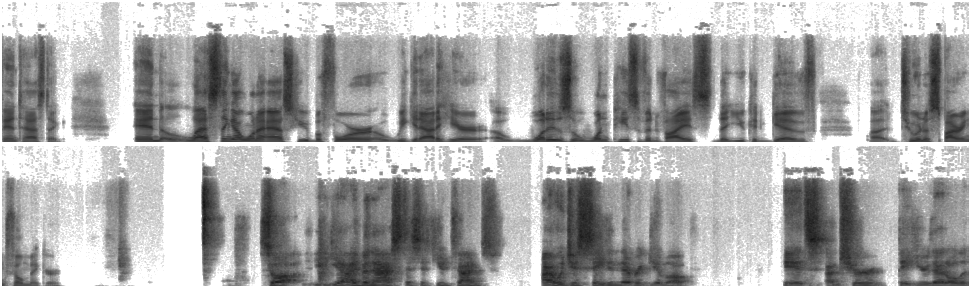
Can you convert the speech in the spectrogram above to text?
Fantastic. And last thing I want to ask you before we get out of here uh, what is one piece of advice that you could give uh, to an aspiring filmmaker? So, yeah, I've been asked this a few times. I would just say to never give up. it's i'm sure they hear that all the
